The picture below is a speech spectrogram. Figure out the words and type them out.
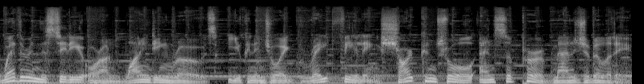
Whether in the city or on winding roads, you can enjoy great feeling, sharp control, and superb manageability.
